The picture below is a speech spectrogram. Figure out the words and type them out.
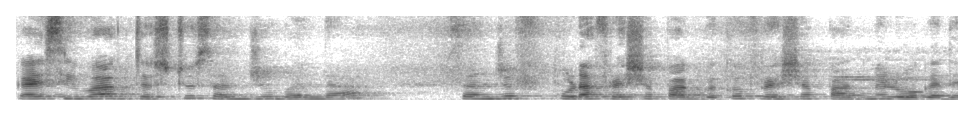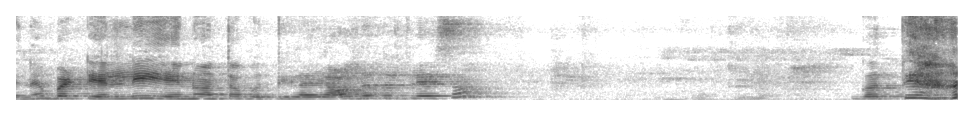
ಗೈಸ್ ಇವಾಗ ಜಸ್ಟು ಸಂಜು ಬಂದ. ಸಂಜು ಕೂಡ ಫ್ರೆಶ್ ಅಪ್ ಆಗಬೇಕು ಫ್ರೆಶ್ ಅಪ್ ಆದಮೇಲೆ ಹೋಗೋದೇನೆ. ಬಟ್ ಎಲ್ಲಿ, ಏನು ಅಂತ ಗೊತ್ತಿಲ್ಲ. ಯಾವುದಾದ್ರು ಪ್ಲೇಸು ಗೊತ್ತಿಲ್ಲ.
